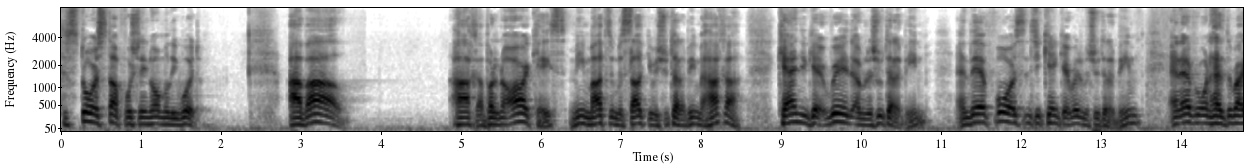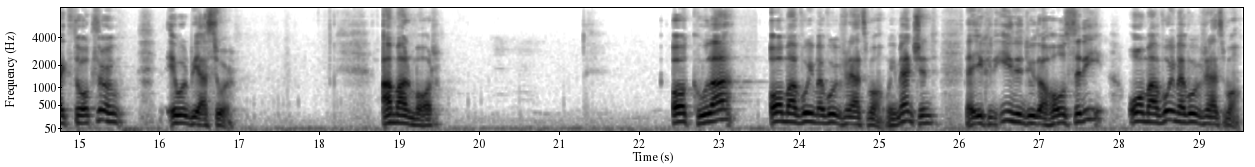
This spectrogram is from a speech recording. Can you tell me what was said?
to store stuff which they normally would. Aval. But in our case, mi matzu misalki v'shut mehacha. Can you get rid of reshut harabim? And therefore, since you can't get rid of reshut harabim, and everyone has the right to walk through, it would be asur. Amar Mor, or Kula, or Mavui Mavui B'fnei We mentioned that you can either do the whole city or Mavui Mavui B'fnei Atzmo.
